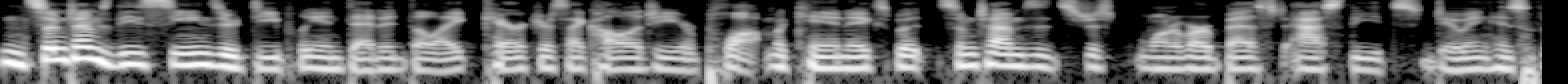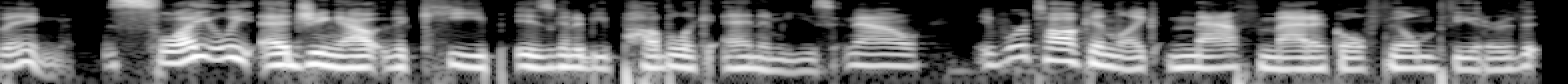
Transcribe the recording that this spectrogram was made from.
And sometimes these scenes are deeply indebted to like character psychology or plot mechanics, but sometimes it's just one of our best aesthetes doing his thing. Slightly edging out the keep is going to be Public Enemies. Now, if we're talking like mathematical film theater, th-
